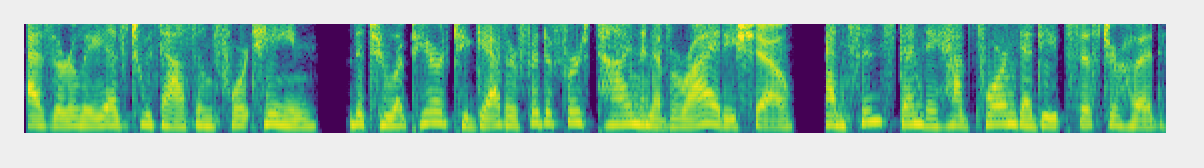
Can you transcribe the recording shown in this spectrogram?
As early as 2014, the two appeared together for the first time in a variety show, and since then they have formed a deep sisterhood.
